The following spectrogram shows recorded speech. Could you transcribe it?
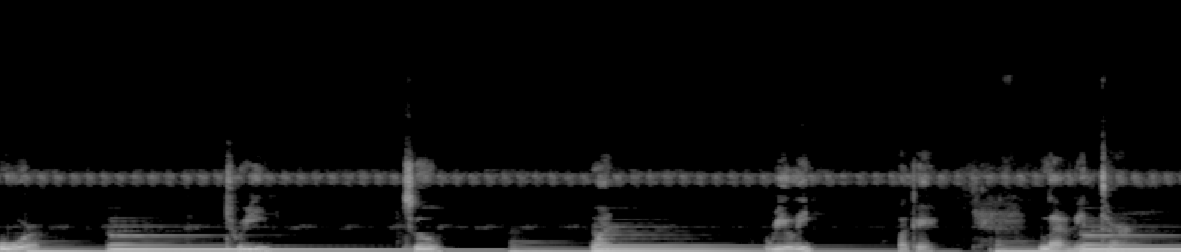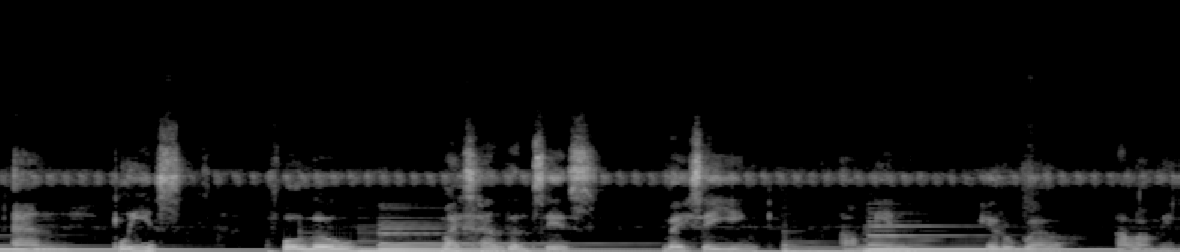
four, three, two, one. Really? Okay, let me turn and please follow my sentences by saying Amin Ya Alamin.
